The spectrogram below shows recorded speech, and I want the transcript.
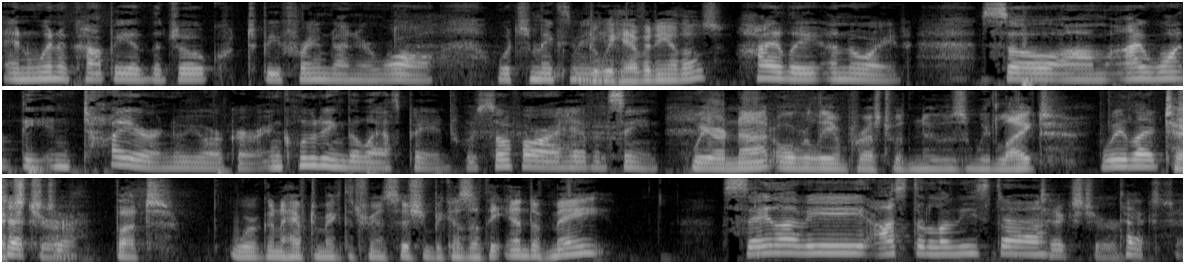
and win a copy of the joke to be framed on your wall, which makes me do we have any of those? highly annoyed. So um, I want the entire New Yorker, including the last page, which so far I haven't seen. We are not overly impressed with news. We liked We like texture, texture. but we're going to have to make the transition because at the end of May, C'est la vie, hasta la vista. texture. texture.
